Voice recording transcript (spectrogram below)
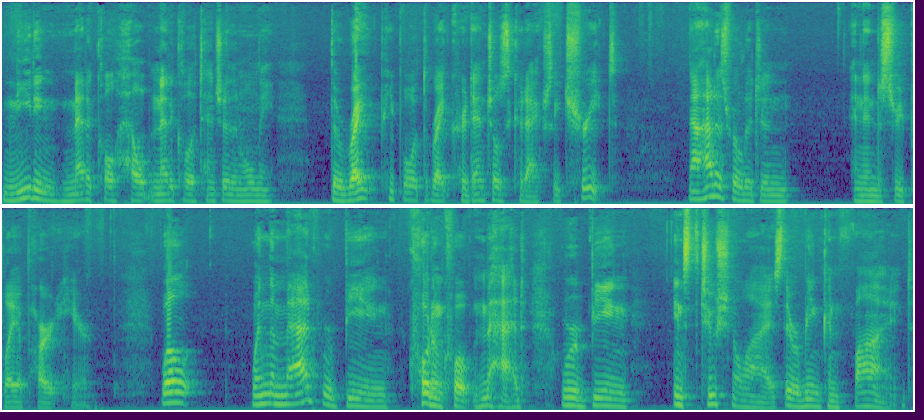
needing medical help, medical attention that only the right people with the right credentials could actually treat. Now, how does religion and industry play a part here? Well, when the mad were being, quote unquote, mad, were being institutionalized, they were being confined.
